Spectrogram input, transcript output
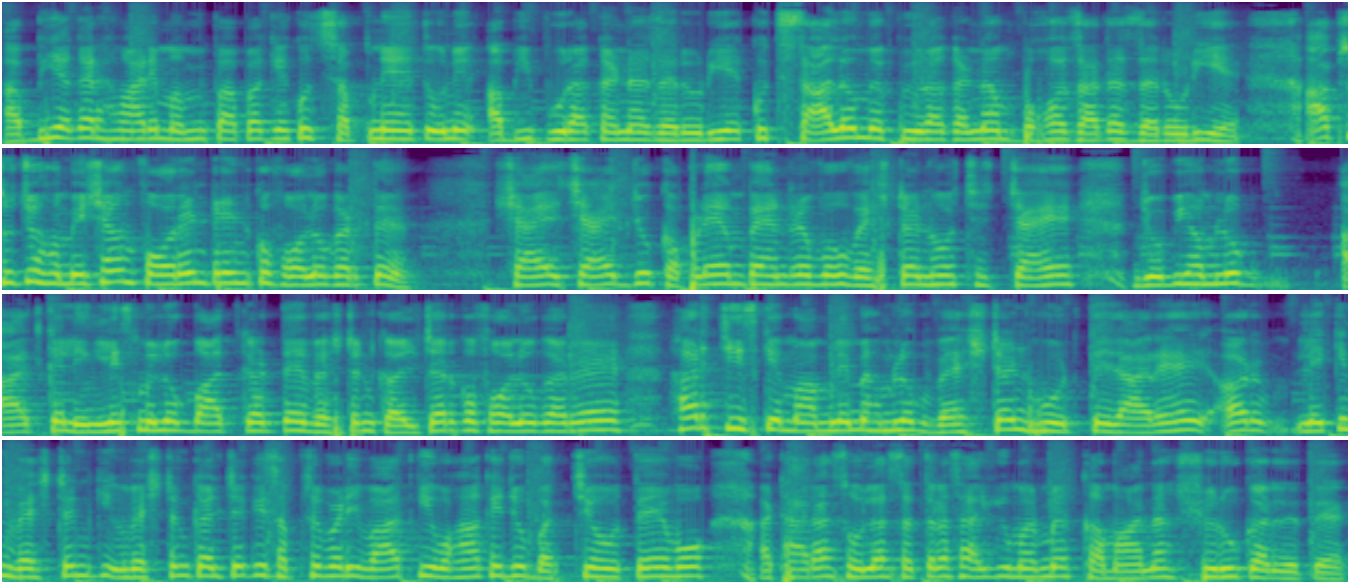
अभी अगर हमारे मम्मी पापा के कुछ सपने हैं तो उन्हें अभी पूरा करना ज़रूरी है। कुछ सालों में पूरा करना बहुत ज़्यादा ज़रूरी है। आप सोचो, हमेशा हम फॉरेन ट्रेंड को फॉलो करते हैं। शायद शायद जो कपड़े हम पहन रहे हैं, वो वेस्टर्न हो चाहे जो भी हम लोग आजकल इंग्लिश में लोग बात करते हैं वेस्टर्न कल्चर को फॉलो कर रहे हैं हर चीज़ के मामले में हम लोग वेस्टर्न होते जा रहे हैं और लेकिन वेस्टर्न की वेस्टर्न कल्चर की सबसे बड़ी बात कि वहाँ के जो बच्चे होते हैं वो 18, 16, 17 साल की उम्र में कमाना शुरू कर देते हैं।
